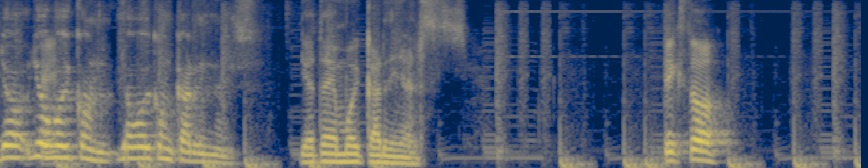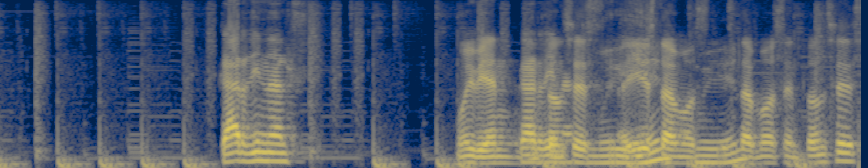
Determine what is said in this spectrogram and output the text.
Yo, yo voy con, yo voy con Cardinals. Yo también voy Cardinals. Sixto, Cardinals. Muy bien. Entonces, Muy ahí bien, estamos. Estamos entonces.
